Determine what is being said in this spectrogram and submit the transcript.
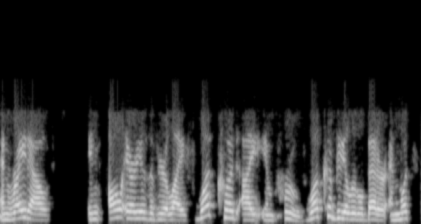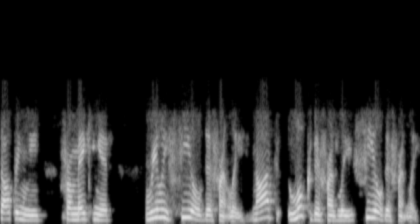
and write out in all areas of your life, what could I improve? What could be a little better? And what's stopping me from making it really feel differently? Not look differently, feel differently.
